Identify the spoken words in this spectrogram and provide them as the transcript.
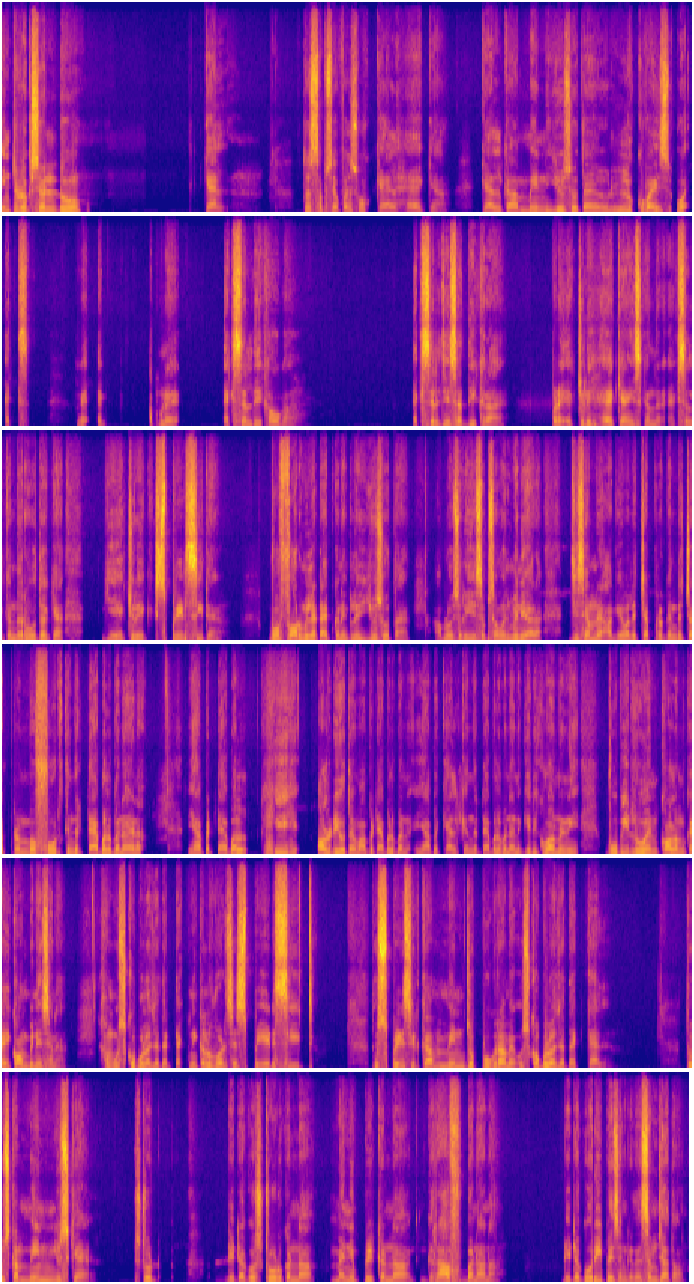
Introduction to कैल तो सबसे first वो कैल है क्या? कैल का मेन यूज़ होता है। लुक वाइज वो एक्स एक, अपने एक्सेल देखा होगा। एक्सेल जैसा दिख रहा है। पर एक्चुअली है क्या इसके अंदर? एक्सेल के अंदर होता है क्या? ये एक्चुअली एक स्प्रीड सीट है। वो फॉर्मूला टाइप करने के लिए यूज़ होता है। आप लोग सर ये सब समझ में नहीं आ रहा। है जिसे हमने आगे वाले चैप्टर के अंदर चैप्टर नंबर फोर्थ के अंदर टेबल बनाया ना यहाँ पे टेबल ही ऑलरेडी होता है, वहाँ पे टेबल बन, यहाँ पे कैल के अंदर टेबल बनाने की रिक्वायरमेंट नहीं वो भी रो एंड कॉलम का ही कॉम्बिनेशन है। हम उसको बोला जाता है टेक्निकल वर्ड से स्प्रेड सीट तो स्प्रेड सीट का मेन जो प्रोग्राम है, उसको बोला जाता है कैल। तो उसका मेन यूज़ क्या है? स्टोर डेटा को स्टोर करना मैनिपुलेट करना ग्राफ बनाना। डेटा को रिप्रेजेंट करना, समझाता हूँ।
